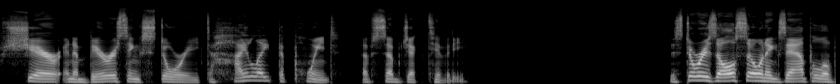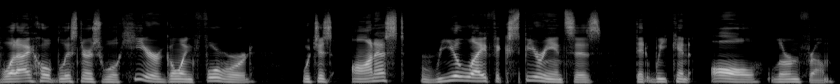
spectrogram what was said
share an embarrassing story to highlight the point of subjectivity. The story is also an example of what I hope listeners will hear going forward, which is honest, real life experiences that we can all learn from.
